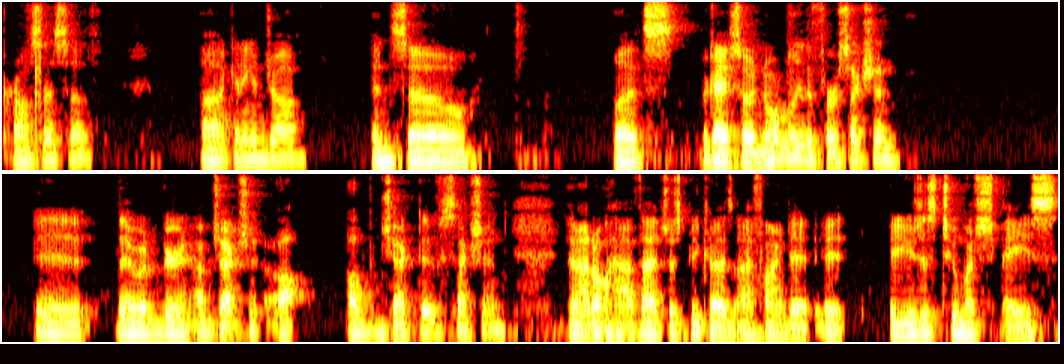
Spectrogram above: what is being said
process of uh, getting a job. And so let's, okay, so normally the first section, it, there would be an objection, uh, objective section. And I don't have that just because I find it, it, it uses too much space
